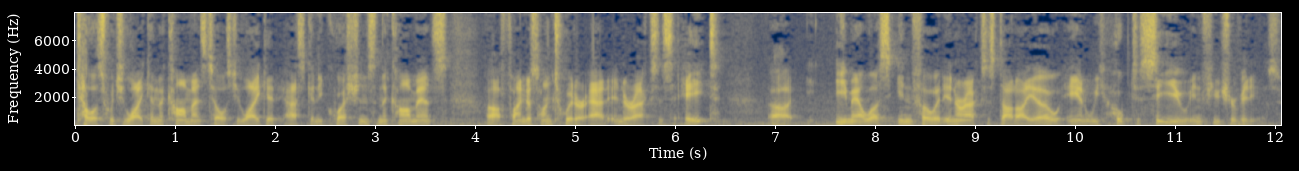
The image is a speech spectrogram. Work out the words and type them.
tell us what you like in the comments. Tell us you like it. Ask any questions in the comments. Uh, find us on Twitter at Interaxis8. Uh, email us info at interaxis.io, and we hope to see you in future videos.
